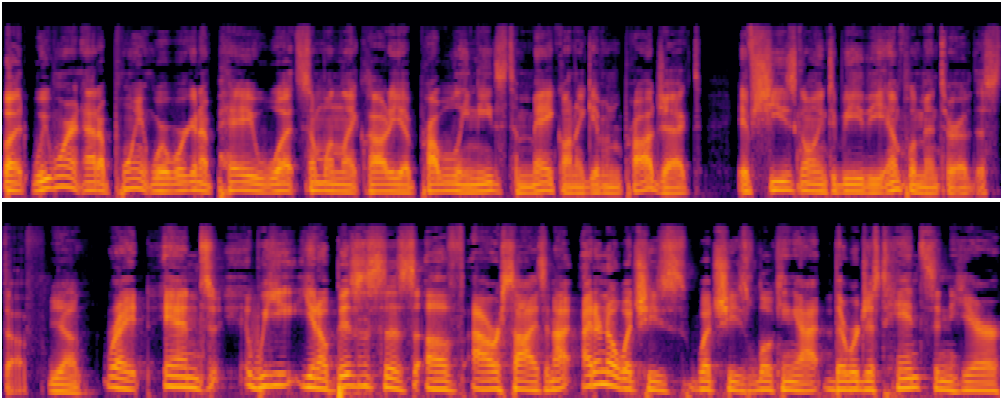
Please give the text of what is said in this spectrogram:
but we weren't at a point where we're going to pay what someone like Claudia probably needs to make on a given project if she's going to be the implementer of this stuff. Yeah. Right. And we, you know, businesses of our size, and I, I don't know what she's, what she's looking at. There were just hints in here,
